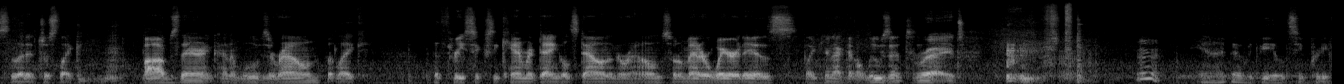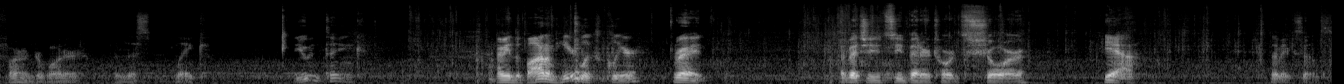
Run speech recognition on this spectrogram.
so that it just like bobs there and kind of moves around but like the 360 camera dangles down and around so no matter where it is like you're not going to lose it right? yeah i bet we'd be able to see pretty far underwater in this lake You would think, i mean the bottom here looks clear right? I bet you'd see better towards shore. yeah that makes sense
